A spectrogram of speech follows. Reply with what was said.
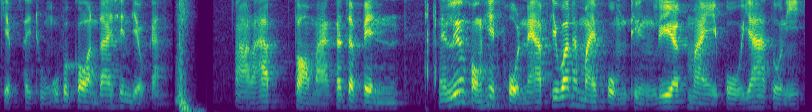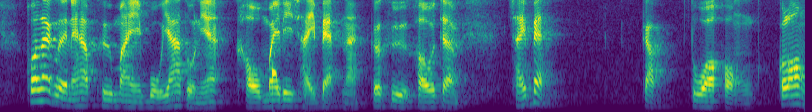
เก็บใส่ถุงอุปกรณ์ได้เช่นเดียวกัน เอาละครับ ต่อมาก็จะเป็นในเรื่องของเหตุผลนะครับที่ว่าทำไมผมถึงเรียกไมค์โบย่าตัวนี้ข้อแรกเลยนะครับ คือไมค์โบย่าตัวเนี้ยเขาไม่ได้ใช้แบตนะ ก็คือเขาจะใช้แบตกับตัวของกล้อง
